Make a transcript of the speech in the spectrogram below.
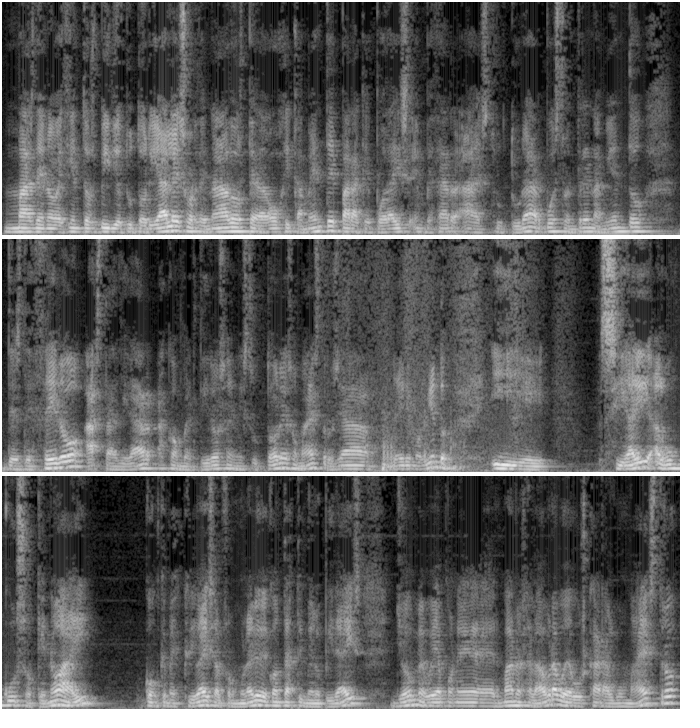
más de 900 videotutoriales ordenados pedagógicamente para que podáis empezar a estructurar vuestro entrenamiento desde cero hasta llegar a convertiros en instructores o maestros, ya iremos viendo. Y si hay algún curso que no hay, con que me escribáis al formulario de contacto y me lo pidáis, yo me voy a poner manos a la obra, voy a buscar algún maestro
